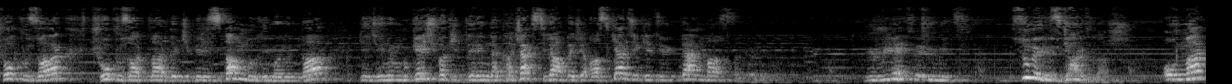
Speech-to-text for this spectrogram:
Çok uzak, çok uzaklardaki bir İstanbul limanında gecenin bu geç vakitlerinde kaçak silah ve asker ceketi yüklen bastı. Hürriyet ve ümit, su ve rüzgardılar. Onlar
